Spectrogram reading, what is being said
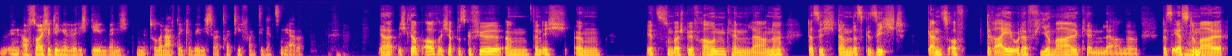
In, auf solche Dinge würde ich gehen, wenn ich drüber nachdenke, wen ich so attraktiv fand die letzten Jahre. Ja, ich glaube auch. Ich habe das Gefühl, ähm, wenn ich ähm, jetzt zum Beispiel Frauen kennenlerne, dass ich dann das Gesicht ganz oft drei oder vier Mal kennenlerne. Das erste mhm. Mal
